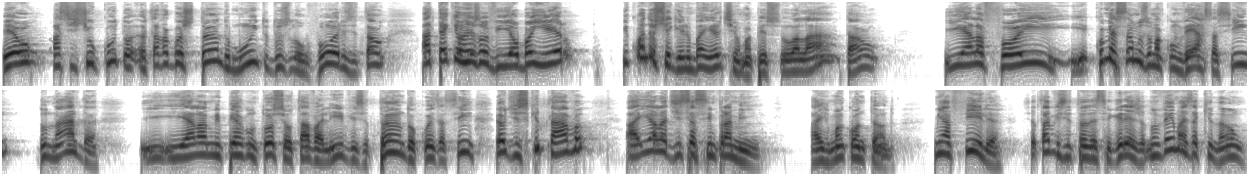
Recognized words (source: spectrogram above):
eu assisti o culto, eu estava gostando muito dos louvores e tal, até que eu resolvi ir ao banheiro. E quando eu cheguei no banheiro, tinha uma pessoa lá, tal, e ela foi. Começamos uma conversa assim, do nada. E, e ela me perguntou se eu estava ali visitando ou coisa assim. Eu disse que estava. Aí ela disse assim para mim, a irmã contando: Minha filha, você está visitando essa igreja? Não vem mais aqui não.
